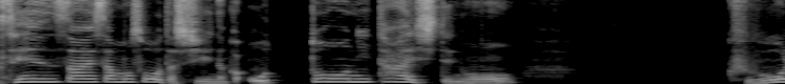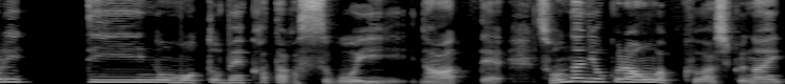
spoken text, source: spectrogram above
繊細さもそうだしなんか夫に対してのクオリティの求め方がすごいなってそんなにオクラ音楽詳しくない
